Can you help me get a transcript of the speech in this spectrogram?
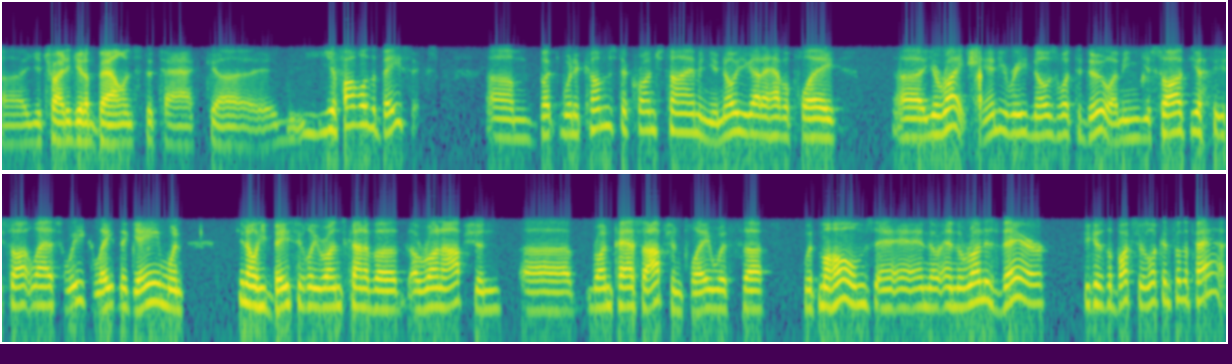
Uh, you try to get a balanced attack. Uh, you follow the basics. Um, but when it comes to crunch time, and you know you got to have a play, uh, you're right. Andy Reid knows what to do. I mean, you saw it. You, you saw it last week, late in the game, when you know he basically runs kind of a, a run option, uh, run pass option play with uh, with Mahomes, and, the and the run is there because the Bucs are looking for the pass.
